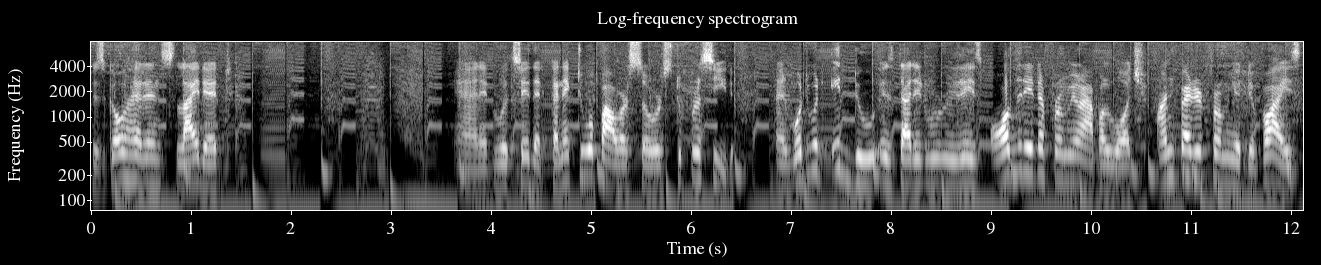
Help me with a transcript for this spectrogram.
Just go ahead and slide it and it would say that connect to a power source to proceed. And what would it do is that it would erase all the data from your Apple Watch unpaired it from your device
